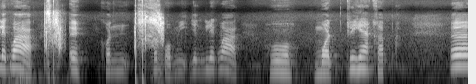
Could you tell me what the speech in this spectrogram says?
เรียกว่า เอ้ยคนคนผมนี่ยังเรียกว่าโหหมดเกลี้ยครับ เออ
